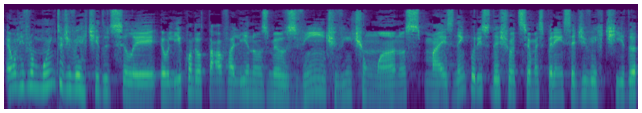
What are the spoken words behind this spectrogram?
É um livro muito divertido de se ler. Eu li quando eu estava ali nos meus 20, 21 anos, mas nem por isso deixou de ser uma experiência divertida.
